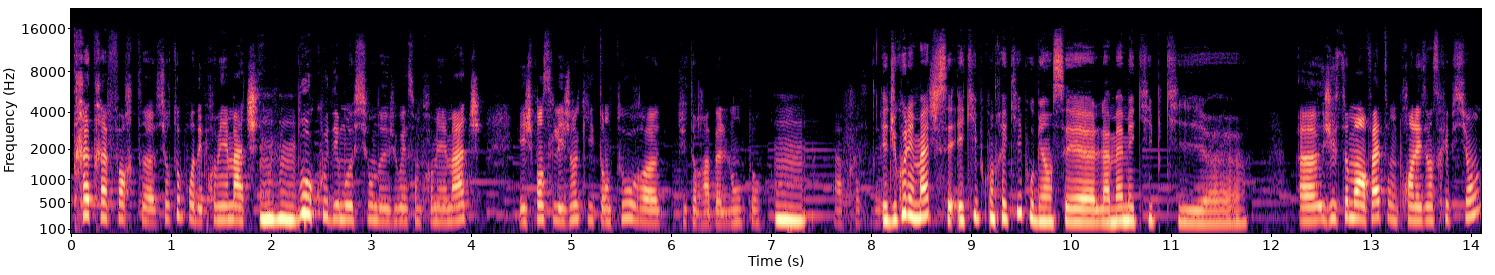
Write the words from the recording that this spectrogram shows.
très très fortes, euh, surtout pour des premiers matchs. C'est Mhm. beaucoup d'émotions de jouer son premier match. Et je pense que les gens qui t'entourent, euh, tu t'en rappelles longtemps. Mhm. Après, Et du coup, les matchs, c'est équipe contre équipe, ou bien c'est la même équipe qui. euh, Euh, justement, en fait, on prend les inscriptions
